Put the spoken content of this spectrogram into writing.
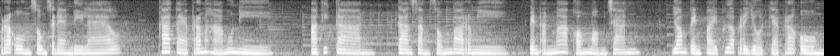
พระองค์ทรงแสดงดีแล้ว ข้าแต่พระมหามุนี อธิการ การสั่งสมบารมี เป็นอันมากของหม่อมชั้น ย่อมเป็นไปเพื่อประโยชน์แก่พระองค์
